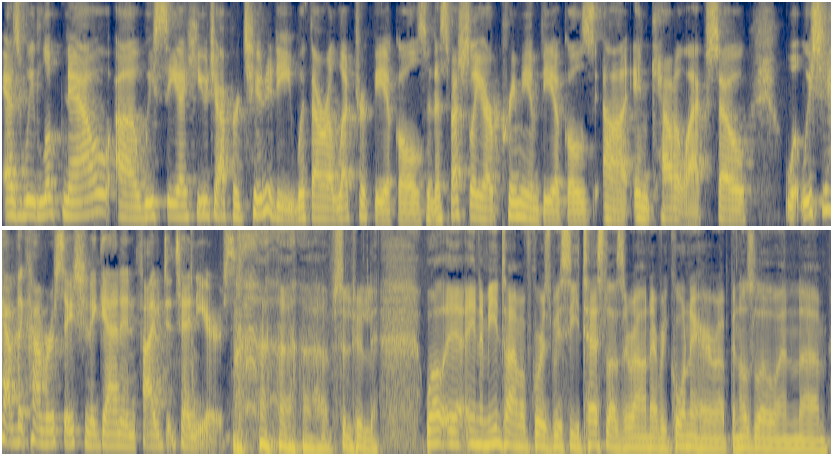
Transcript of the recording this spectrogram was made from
As we look now, uh, we see a huge opportunity with our electric vehicles and especially our premium vehicles uh, in Cadillac. So we should have the conversation again in five to ten years. Absolutely. Absolutely. Well, in the meantime, of course, we see Teslas around every corner here up in Oslo. And um,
